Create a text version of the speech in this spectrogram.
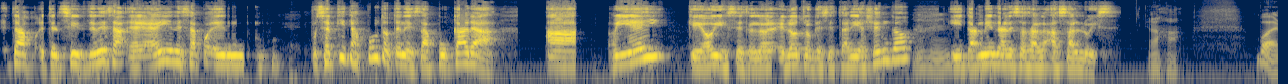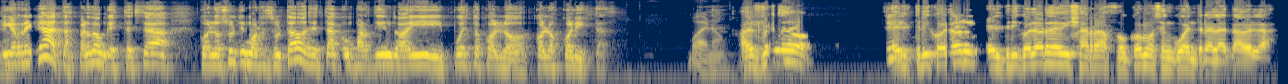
Está, sí, tenés eh, ahí en esa, en, cerquitas puntos tenés a Pucará, a VA que hoy es el, otro que se estaría yendo, y también dan esas a, San Luis. Y Regatas, perdón, que está, con los últimos resultados está compartiendo ahí puestos con los, con los colistas. Bueno. Alfredo, el tricolor, el tricolor de Villarrafo, ¿cómo se encuentra en la tabla?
